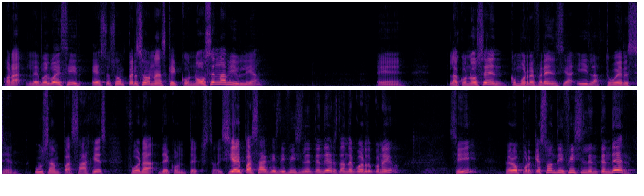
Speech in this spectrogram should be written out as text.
Ahora, les vuelvo a decir, esas son personas que conocen la Biblia, eh, la conocen como referencia y la tuercen. Usan pasajes fuera de contexto. Y si hay pasajes difíciles de entender, ¿están de acuerdo con ello? Sí, pero ¿por qué son difíciles de entender?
